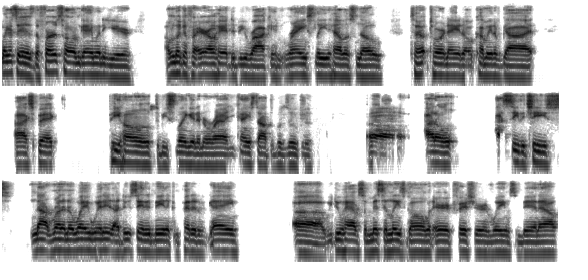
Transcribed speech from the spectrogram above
like I said, is the first home game of the year. I'm looking for Arrowhead to be rocking. Rain, sleet, hella snow, t- tornado, coming of God. I expect P. Holmes to be slinging it around. You can't stop the bazooka. Uh, I don't. I see the Chiefs not running away with it. I do see it being a competitive game. Uh, we do have some missing links going with Eric Fisher and Williamson being out.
